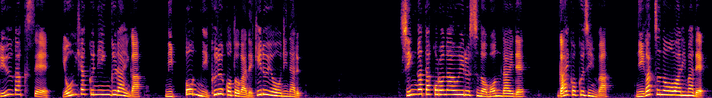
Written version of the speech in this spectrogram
留学生400人ぐらいが日本に来ることができるようになる。新型コロナウイルスの問題で外国人は2月の終わりまで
